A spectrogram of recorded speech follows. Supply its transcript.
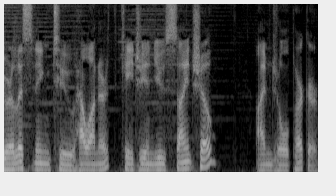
You are listening to How on Earth, KGNU's Science Show. I'm Joel Parker.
